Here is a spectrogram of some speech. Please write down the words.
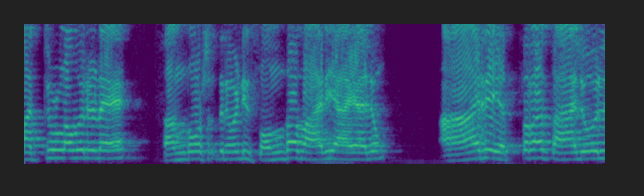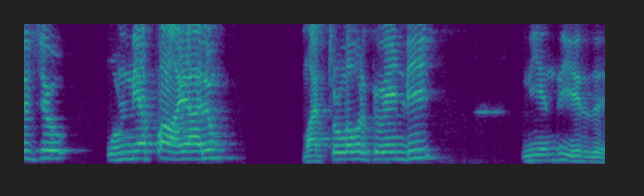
മറ്റുള്ളവരുടെ സന്തോഷത്തിന് വേണ്ടി സ്വന്തം ഭാര്യ ആയാലും ആര് എത്ര താലോലിച്ചു ഉണ്ണിയപ്പ ആയാലും മറ്റുള്ളവർക്ക് വേണ്ടി നീ എന്ത് ചെയ്യരുത്?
